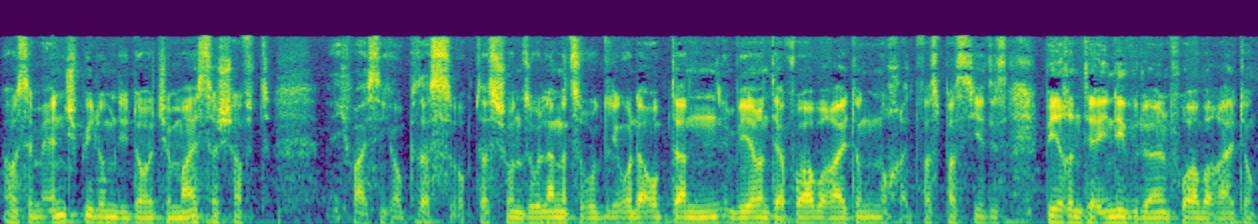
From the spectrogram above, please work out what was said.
aus dem Endspiel um die deutsche Meisterschaft. Ich weiß nicht, ob das, ob das schon so lange zurückliegt oder ob dann während der Vorbereitung noch etwas passiert ist, während der individuellen Vorbereitung.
